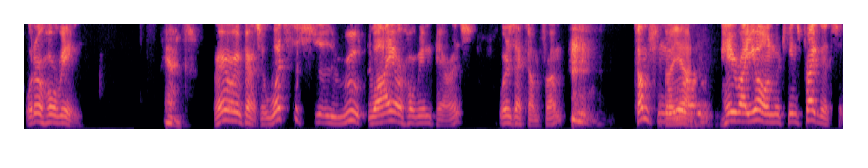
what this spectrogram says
What are horim? Parents. Horim parents. So what's the root? Why are horim parents? Where does that come from? Comes from the word herayon, which means pregnancy.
